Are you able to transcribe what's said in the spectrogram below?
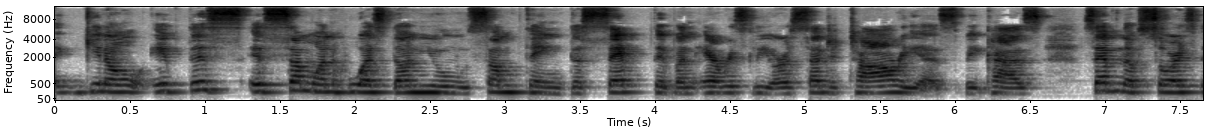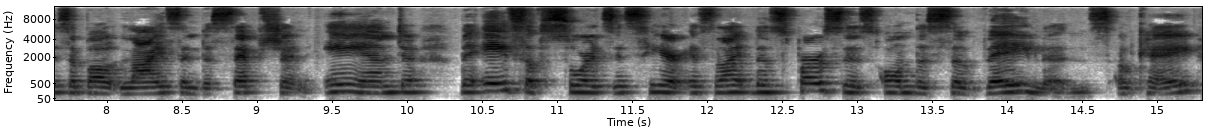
you know, if this is someone who has done you something deceptive and Aries or Sagittarius, because Seven of Swords is about lies and deception, and the Ace of Swords is here. It's like this person is on the surveillance, okay?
